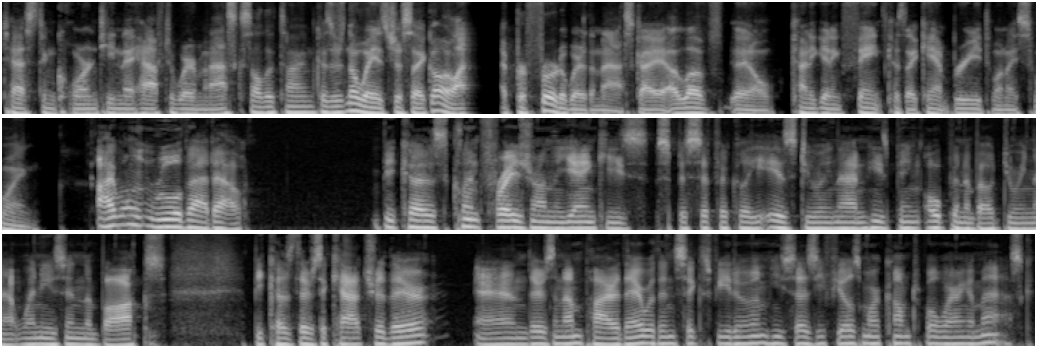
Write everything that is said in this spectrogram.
test and quarantine? They have to wear masks all the time because there's no way it's just like, oh, I, I prefer to wear the mask. I, I love you know kind of getting faint because I can't breathe when I swing. I won't rule that out because Clint Frazier on the Yankees specifically is doing that, and he's being open about doing that when he's in the box because there's a catcher there and there's an umpire there within six feet of him. He says he feels more comfortable wearing a mask.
